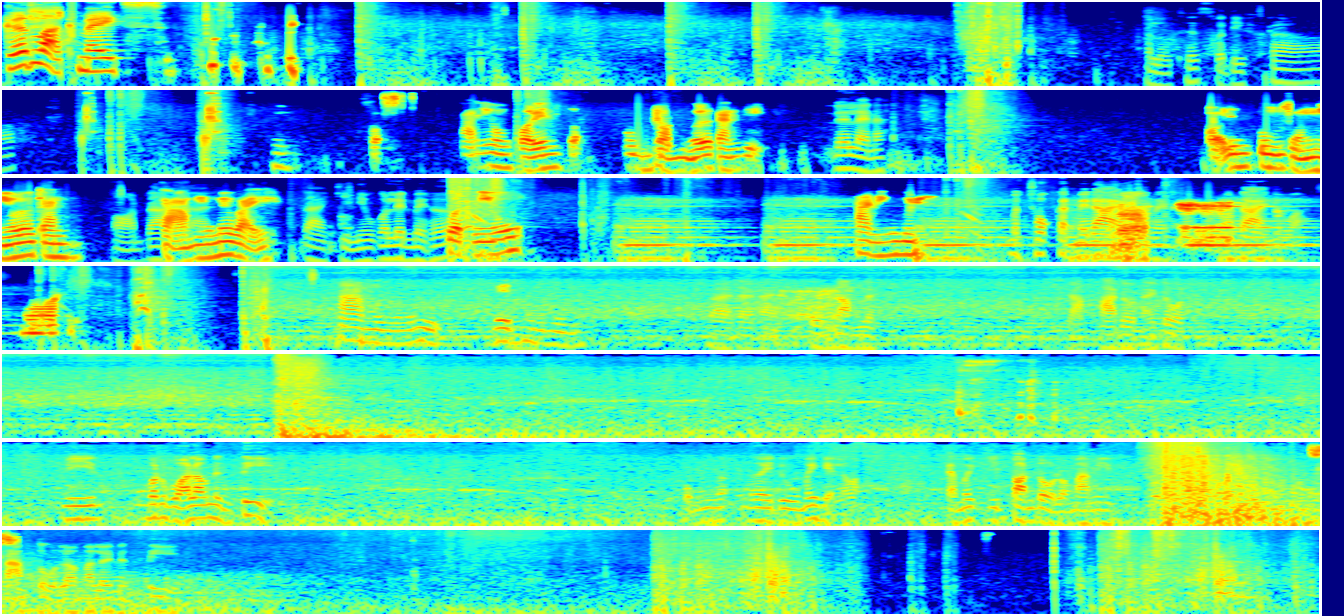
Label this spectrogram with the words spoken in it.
Good luck, mates. ฮัลโหลเทสสวัสดีครับ อันนี้ผมขอเล่นสองปุ่มสองนิ้วแล้วกันพี่ เล่นอะไรนะ ขอเล่นปุ่มสองนิ้วแล้วกัน อ๋อ ได้สามนิ้วไม่ไหว ได้กี่นิ้วก็เล่นไปเถกอะดนิ้วห้านิ้วไหมมันชกกันไม่ได้ใช่ไหมไม่ได้นี่หว่าห้ามือนะพี่ เล่นห้ามือได้ได้ได้ตูนนำเลย อยากพาโดนไหนโดนมีบนหัวเราหนึ่งตี้ ผมเงยดูไม่เห็นแล้วอะแต่เมื่อกี้ตอนโดดลงมามีตามตูดเรามาเลยหนึ่งตี้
